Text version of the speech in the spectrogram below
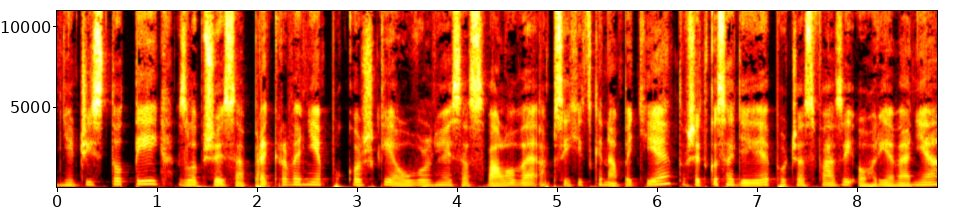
nečistoty, zlepšuje sa prekrvenie pokožky a uvoľňuje sa svalové a psychické napätie. To všetko sa deje počas fázy ohrievania.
